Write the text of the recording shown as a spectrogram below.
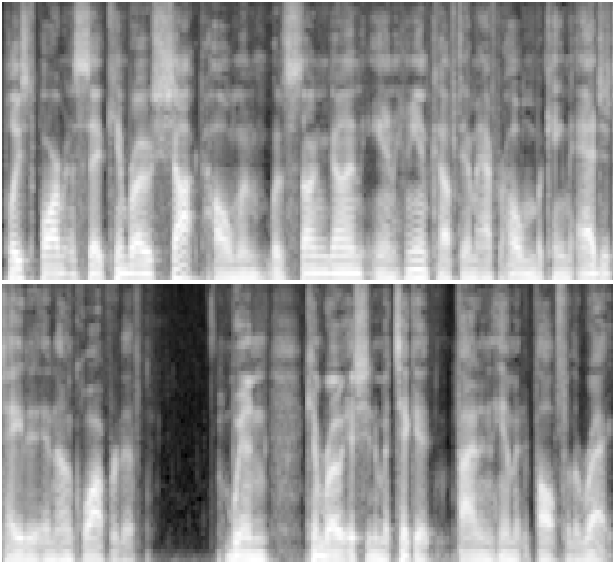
Police department said Kimbrough shocked Hollman with a stun gun and handcuffed him after Hollman became agitated and uncooperative. When Kimbrough issued him a ticket, finding him at fault for the wreck.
